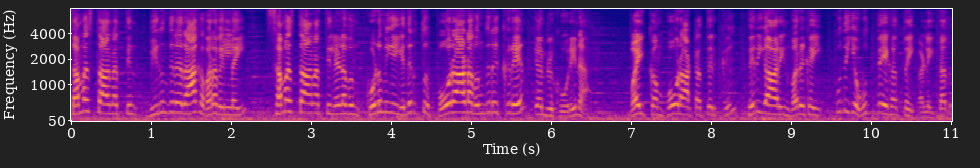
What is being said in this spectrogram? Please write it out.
சமஸ்தானத்தின் விருந்தினராக வரவில்லை சமஸ்தானத்தில் நிலவும் கொடுமையை எதிர்த்து போராட வந்திருக்கிறேன் என்று கூறினார். வைக்கம் போராட்டத்திற்கு பெரியாரின் வருகை புதிய உத்வேகத்தை அளித்தது.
